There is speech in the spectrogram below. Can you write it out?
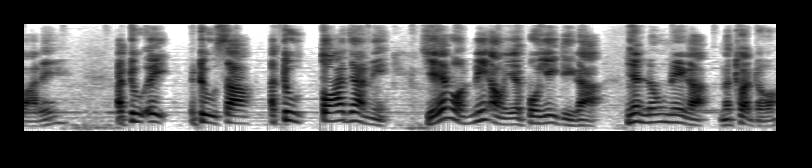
ပါတယ်အတူအိတ်အတူစားအတူသွားကြနဲ့ရဲဘော်နှင်းအောင်ရဲ့ပုံရိပ်တွေကမျက်လုံးတွေကမထွက်တော့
